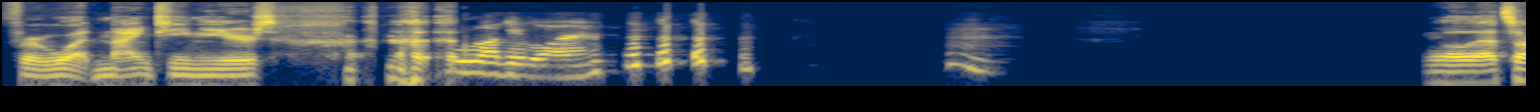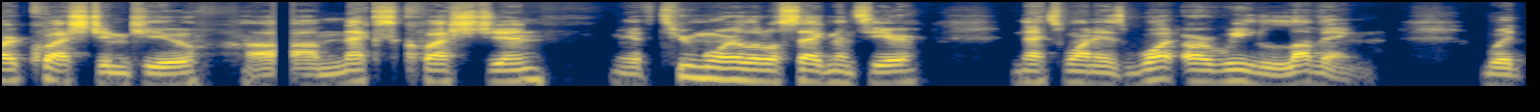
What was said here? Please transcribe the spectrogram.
for what 19 years. We love you, Lauren. Well, that's our question queue. Um, next question. We have two more little segments here. Next one is what are we loving? Would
